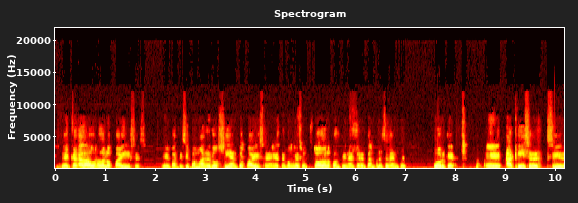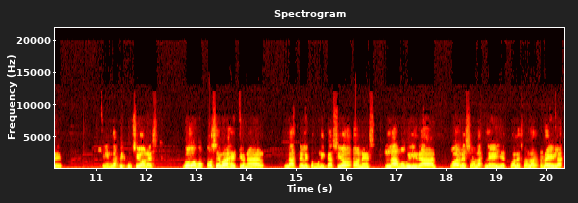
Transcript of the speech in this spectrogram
de cada uno de los países eh, participan más de 200 países en este Congreso, todos los continentes están presentes, porque eh, aquí se decide en las discusiones cómo se va a gestionar las telecomunicaciones, la movilidad, cuáles son las leyes, cuáles son las reglas,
